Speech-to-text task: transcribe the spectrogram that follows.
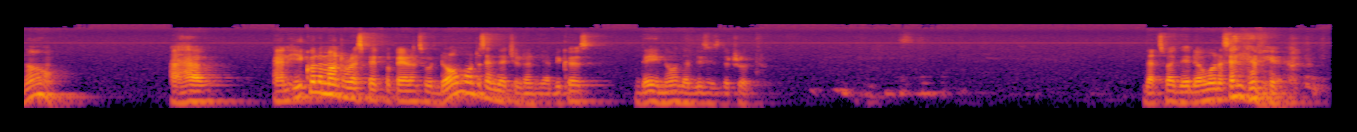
No. I have an equal amount of respect for parents who don't want to send their children here because they know that this is the truth. That's why they don't want to send them here.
